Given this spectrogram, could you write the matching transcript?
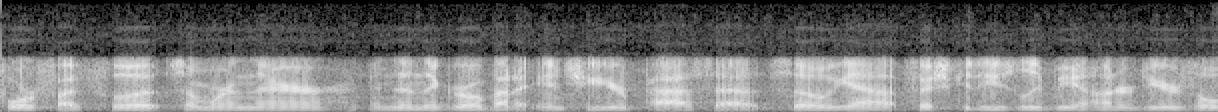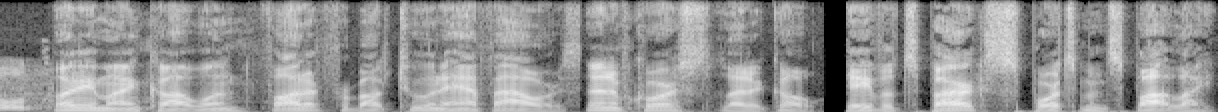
four or five foot, somewhere in there, and then they grow about an inch a year past that. So, yeah, that fish could easily be 100 years old. buddy of mine caught one, fought it for about two and a half hours. Then, of course, let it go. David Sparks, Sportsman Spotlight.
